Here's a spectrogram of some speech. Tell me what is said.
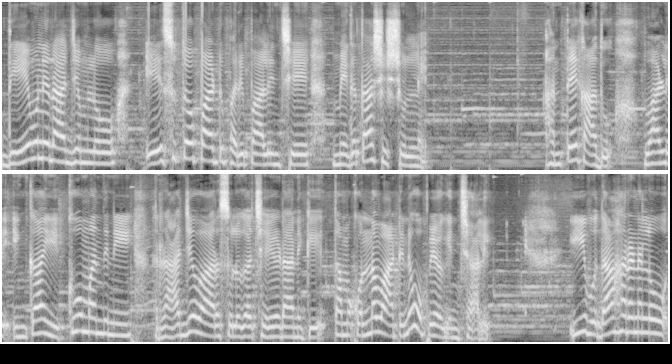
దేవుని రాజ్యంలో ఏసుతో పాటు పరిపాలించే మిగతా శిష్యుల్ని. అంతేకాదు వాళ్ళు ఇంకా ఎక్కువ మందిని రాజ్య వారసులుగా చేయడానికి తమకున్న వాటిని ఉపయోగించాలి. ఈ ఉదాహరణలో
